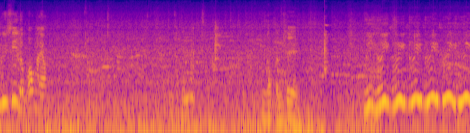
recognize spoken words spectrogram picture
ลุยซี่เหลือบออกมาแล้วมันจะเป็นไงมัน ต้องเป็นที่เฮ้ยเฮ้ยเฮ้ยเฮ้ยเฮ้ยเฮ้ยเฮ้ย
